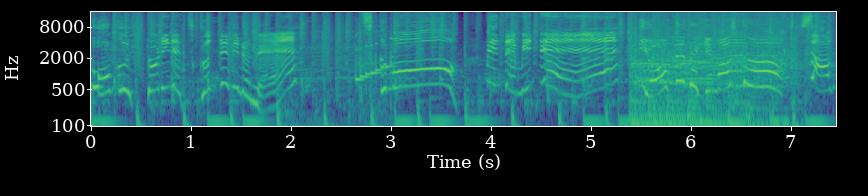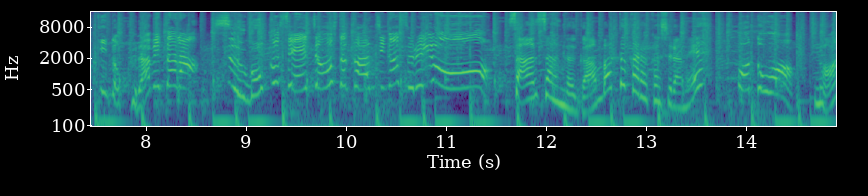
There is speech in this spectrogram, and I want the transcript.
僕一人で作ってみるね。つくもー。見て見て。よくできました。さっきと比べたらすごく成長した感じがするよ。サンさんが頑張ったからかしらね。あとは何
